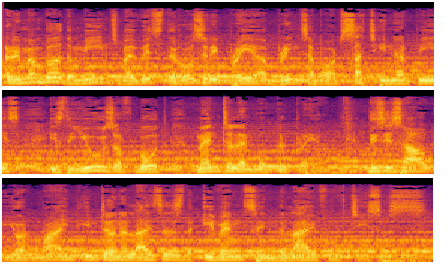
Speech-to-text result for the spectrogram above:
Remember, the means by which the Rosary prayer brings about such inner peace is the use of both mental and vocal prayer. This is how your mind internalizes the events in the life of Jesus.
